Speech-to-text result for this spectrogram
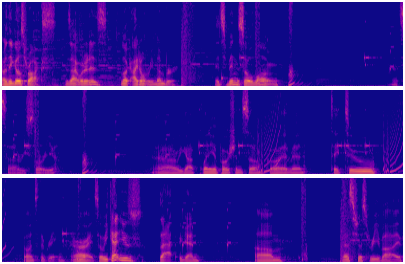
Are they ghost rocks? Is that what it is? Look, I don't remember. It's been so long. Let's uh, restore you. Uh, we got plenty of potions, so go ahead, man. Take two. Go into the green. Alright, so we can't use that again. Um, let's just revive.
